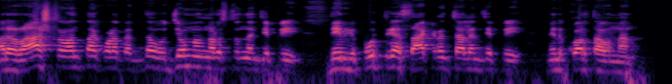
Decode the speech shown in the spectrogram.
మరి రాష్ట్రం అంతా కూడా పెద్ద ఉద్యమం నడుస్తుందని చెప్పి దీనికి పూర్తిగా సహకరించాలని చెప్పి నేను కోరుతా ఉన్నాను.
